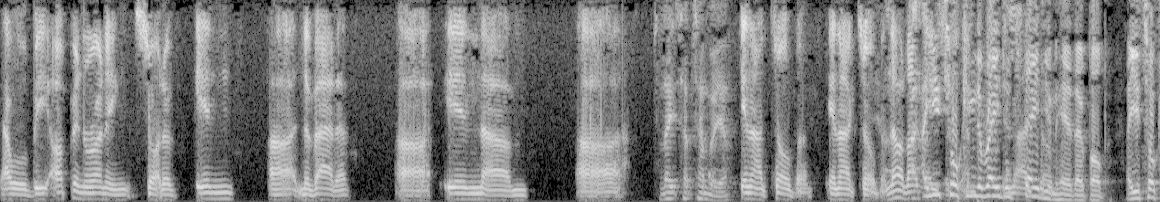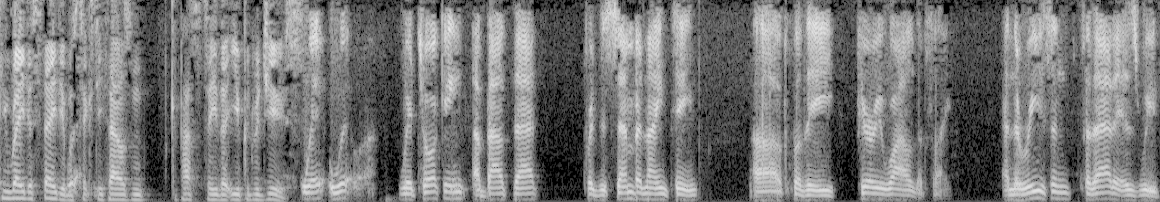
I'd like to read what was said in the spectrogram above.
that we'll be up and running, sort of in uh, Nevada, uh, in um, uh, Late September, yeah. in October. In October. No, not Are you talking the Raiders In Stadium October. here, though, Bob? Are you talking Raiders Stadium with 60,000 capacity that you could reduce? We're, we're, we're talking about that for December 19th uh, for the Fury Wilder fight. And the reason for that is we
